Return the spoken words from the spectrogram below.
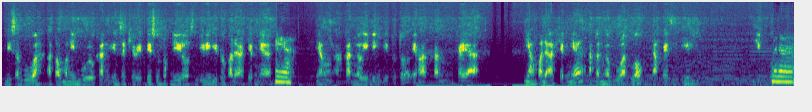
di sebuah atau menimbulkan insecurities untuk diri lo sendiri gitu pada akhirnya. Iya, yang akan ngeliding itu tuh yang akan kayak yang pada akhirnya akan ngebuat lo capek sendiri. Gitu. Benar.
